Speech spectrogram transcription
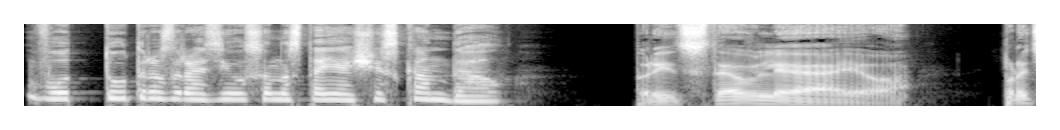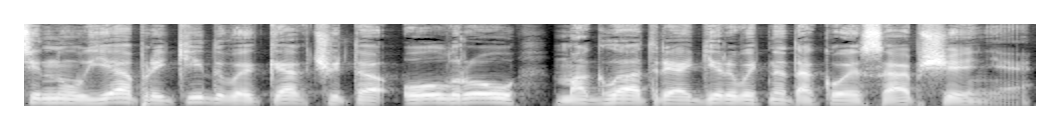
Вот тут разразился настоящий скандал. «Представляю», Протянул я, прикидывая, как чита Олроу могла отреагировать на такое сообщение.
